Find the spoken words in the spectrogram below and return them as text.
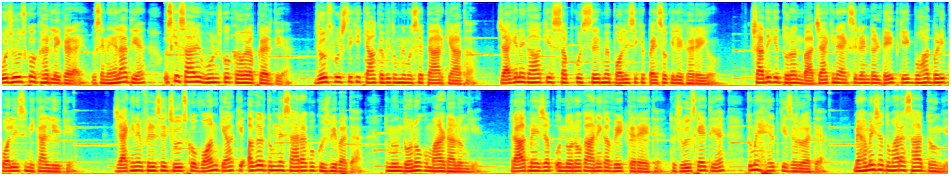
वो जूल्स को घर लेकर आए, उसे नहला दिया उसके सारे वुंड्स को कवर अप कर दिया जूल्स पूछती कि क्या कभी तुमने मुझसे प्यार किया था? जैकी ने कहा कि सब कुछ सिर्फ़ मैं पॉलिसी के पैसों के लिए कर रही हूँ। शादी के तुरंत बाद जैकी ने एक्सीडेंटल डेथ की एक बहुत बड़ी पॉलिसी निकाल ली थी। जैकी ने फिर से जूल्स को वार्न किया कि अगर तुमने सारा को कुछ भी बताया तो मैं उन दोनों को मार डालूँगी। रात में जब उन दोनों का आने का वेट कर रहे थे तो जूल्स कहती है, तुम्हें हेल्प की ज़रूरत है। मैं हमेशा तुम्हारा साथ दूँगी,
